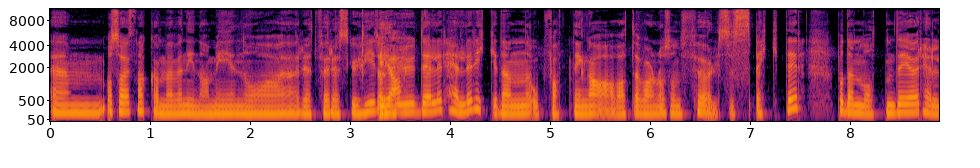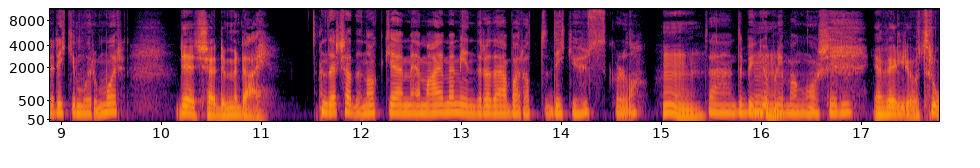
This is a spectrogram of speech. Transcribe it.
Um, og så har jeg snakka med venninna mi nå rett før jeg skulle hit, og hun deler heller ikke den oppfatninga av at det var noe sånn følelsesspekter på den måten. Det gjør heller ikke mormor. Det skjedde med deg? Det skjedde nok med meg, med mindre det er bare at de ikke husker det, da. Mm. Det, det begynner jo å bli mange år siden. Jeg vil jo tro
